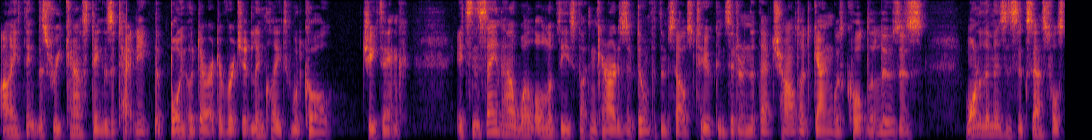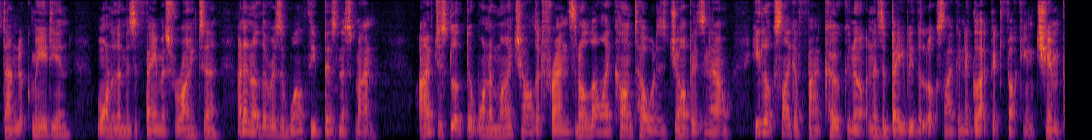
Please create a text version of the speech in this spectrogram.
I think this recasting is a technique that boyhood director Richard Linklater would call cheating. It's insane how well all of these fucking characters have done for themselves too, considering that their childhood gang was called the Losers. One of them is a successful stand up comedian, one of them is a famous writer, and another is a wealthy businessman. I've just looked at one of my childhood friends, and although I can't tell what his job is now, he looks like a fat coconut and has a baby that looks like a neglected fucking chimp.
